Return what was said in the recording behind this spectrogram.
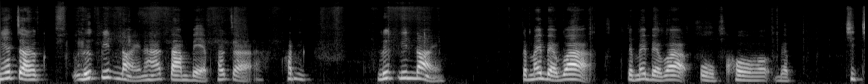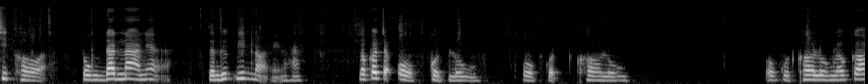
เนี้ยจะลึกนิดหน่อยนะคะตามแบบเขาจะค่อนลึกนิดหน่อย จะไม่แบบว่าจะไม่แบบว่าโอบคอแบบชิดชิดคอตรงด้านหน้าเนี่ยจะลึกนิดหน่อยนะคะแล้วก็จะโอบกดลง โอบกดคอลง โอบกดคอลงแล้วก็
